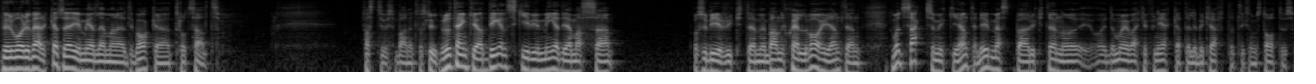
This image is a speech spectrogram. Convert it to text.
För vad det verkar så är ju medlemmarna tillbaka trots allt Fast bandet var slut. Men då tänker jag att dels skriver ju media massa Och så blir det rykten, men bandet själva har ju egentligen De har inte sagt så mycket egentligen, det är mest bara rykten och, och de har ju varken förnekat eller bekräftat liksom status.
